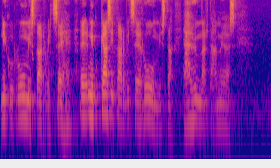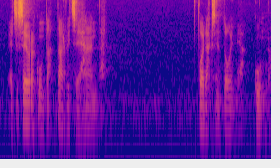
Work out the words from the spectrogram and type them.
niin kuin, ruumis tarvitsee, eh, niin kuin käsi tarvitsee ruumista, ja hän ymmärtää myös, että se seurakunta tarvitsee häntä voidakseen toimia kunnolla.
